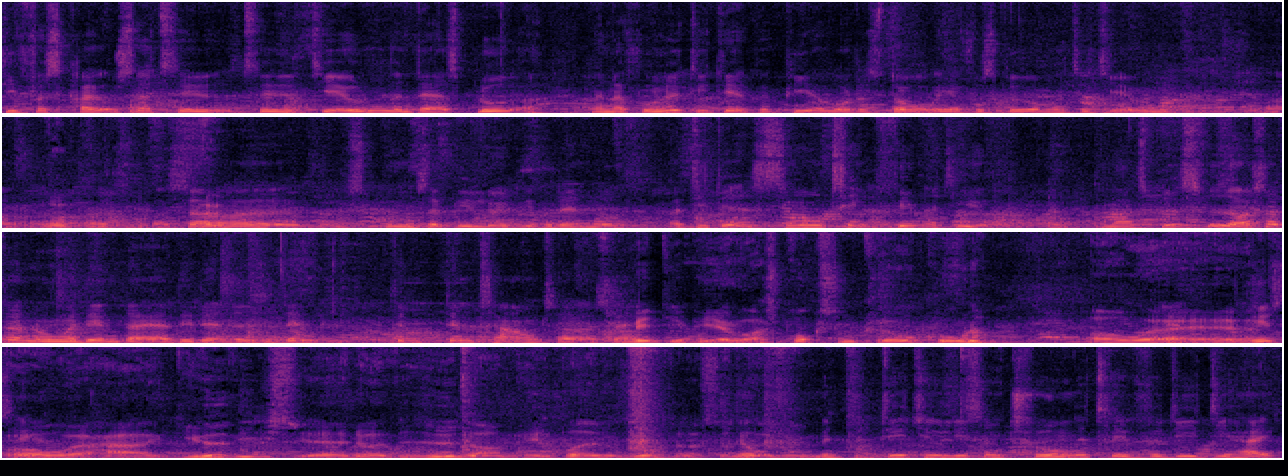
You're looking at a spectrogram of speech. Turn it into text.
de forskrev sig til, til djævlen med deres blod. Og man har fundet de der papirer, hvor der står, at jeg forskriver mig til djævlen. Og, og, og, og så øh, skulle man så blive lykkelig på den måde. Og de der, sådan nogle ting finder de jo. Martin Spids ved også, at der er nogle af dem, der er det dernede. Så dem, dem, dem tager hun så også af. Men de bliver jo også brugt som kloge koner. Og, Ja, øh, og øh, har givetvis øh, noget viden om helbredende urter og sådan Jo, noget. men det, det er de jo ligesom tvunget til, fordi de har ikke...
